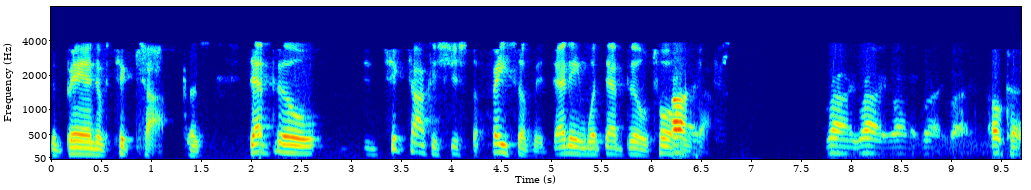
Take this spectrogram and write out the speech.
the ban of TikTok, because that bill, TikTok is just the face of it. That ain't what that bill talking Right. about. Right, right, right, right, right. Okay.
